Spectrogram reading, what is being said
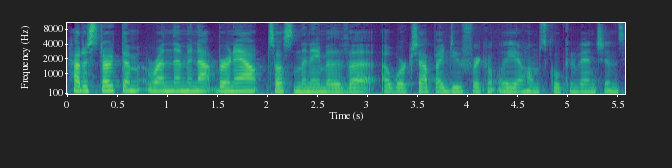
how to start them, run them, and not burn out. It's also the name of a, a workshop I do frequently at homeschool conventions.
